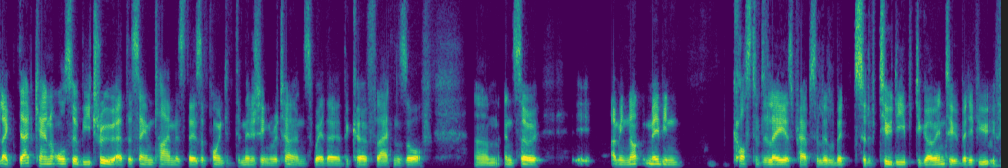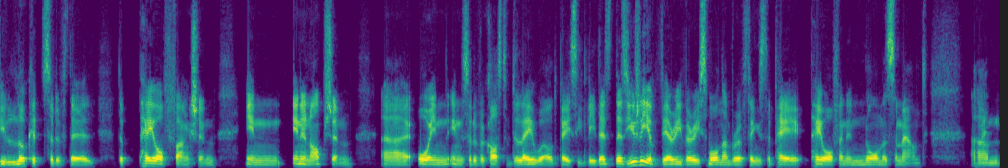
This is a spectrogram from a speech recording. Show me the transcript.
like that can also be true at the same time as there's a point of diminishing returns where the the curve flattens off, um, and so I mean not maybe cost of delay is perhaps a little bit sort of too deep to go into but if you if you look at sort of the the payoff function in in an option uh, or in in sort of a cost of delay world basically there's there's usually a very very small number of things that pay pay off an enormous amount. Um,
